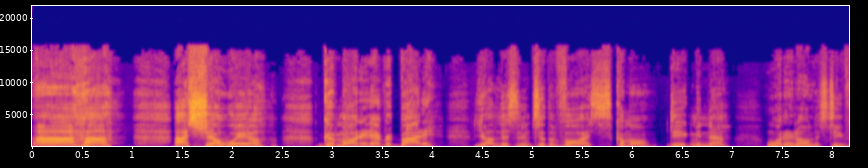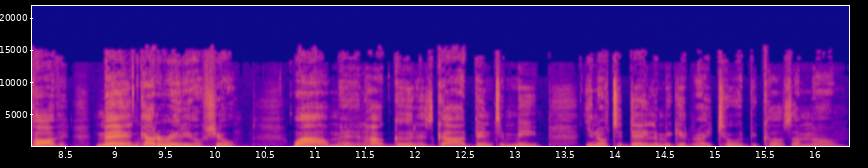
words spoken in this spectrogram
Uh huh. I sure will. Good morning, everybody. Y'all listening to The Voice. Come on, dig me now. One and only Steve Harvey. Man, got a radio show. Wow, man, how good has God been to me? You know, today, let me get right to it because I'm um,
